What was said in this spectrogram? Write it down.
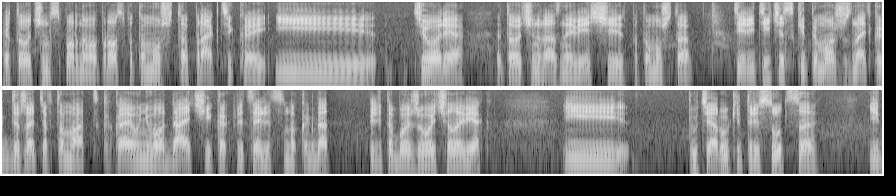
Это очень спорный вопрос, потому что практика и теория – это очень разные вещи, потому что теоретически ты можешь знать, как держать автомат, какая у него отдача и как прицелиться, но когда перед тобой живой человек, и у тебя руки трясутся, и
